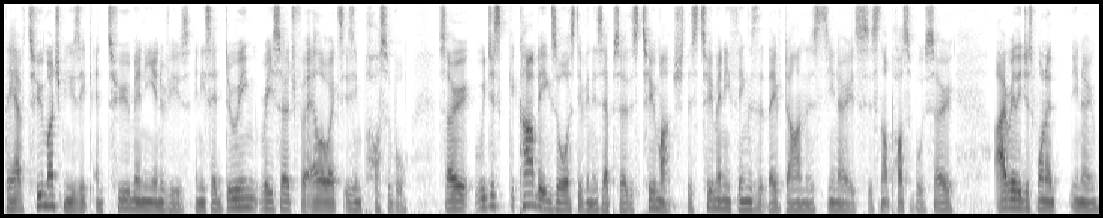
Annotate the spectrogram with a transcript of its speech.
they have too much music and too many interviews, and he said doing research for LOX is impossible. So we just it can't be exhaustive in this episode. There's too much. There's too many things that they've done. There's you know it's it's not possible. So I really just want to, you know,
